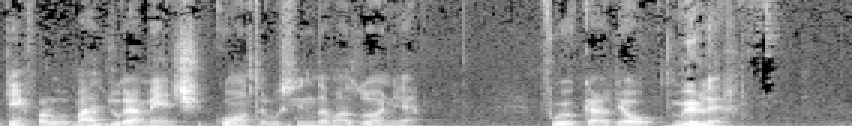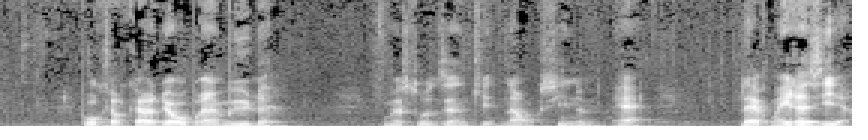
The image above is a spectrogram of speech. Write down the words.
quem falou mais duramente contra o sino da Amazônia foi o cardeal Müller. Porque o cardeal Bram Müller começou dizendo que não, o sino é, leva uma heresia.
